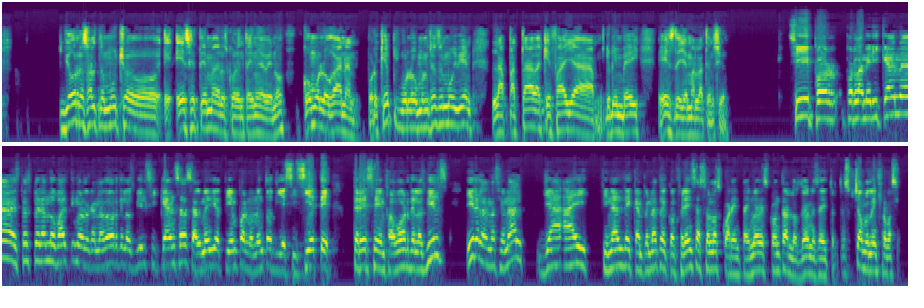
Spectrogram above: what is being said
yo resalto mucho eh, ese tema de los 49, ¿no? ¿Cómo lo ganan? ¿Por qué? Pues por lo que muy bien. La patada que falla Green Bay es de llamar la atención. Sí, por, por la americana está esperando Baltimore, el ganador de los Bills y Kansas al medio tiempo, al momento 17-13 en favor de los Bills. Y de la Nacional ya hay final de campeonato de conferencia, son los 49 contra los Leones de Detroit. Escuchamos la información.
